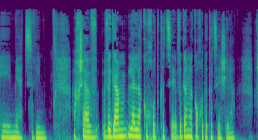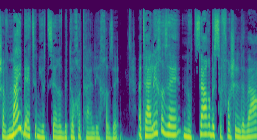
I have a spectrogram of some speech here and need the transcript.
המעצבים. עכשיו, וגם ללקוחות קצה וגם לקוחות הקצה שלה. עכשיו, מה היא בעצם יוצרת בתוך התהליך הזה? התהליך הזה נוצר בסופו של דבר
